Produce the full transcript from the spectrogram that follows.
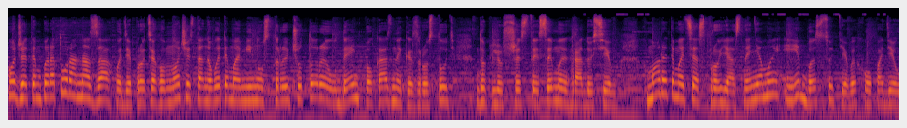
Отже, температура на заході протягом ночі становитиме мінус 3-4. У день показники зростуть до плюс 6-7 градусів. Хмаритиметься з проясненнями і без суттєвих опадів.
